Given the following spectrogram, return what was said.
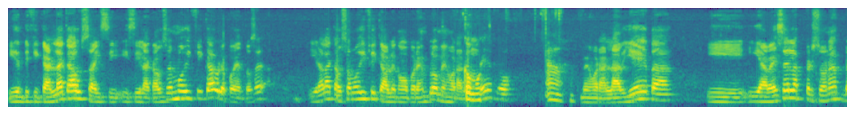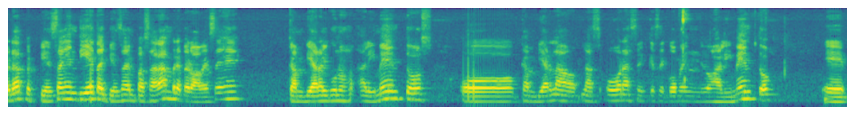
identificar la causa y si, y si la causa es modificable, pues entonces ir a la causa modificable, como por ejemplo mejorar el peso, mejorar la dieta. Y, y, a veces las personas, ¿verdad? Pues piensan en dieta y piensan en pasar hambre, pero a veces es cambiar algunos alimentos o cambiar las horas en que se comen los alimentos. Eh,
